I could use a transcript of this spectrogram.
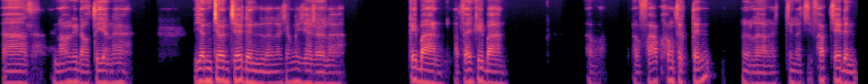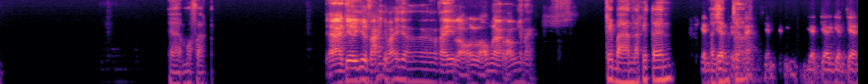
À, nói cái đầu tiên ha. Dân trên chế định là, là trong cái giờ rồi là cái bàn là tên cái bàn là, là pháp không thực tính là chỉ là chỉ pháp chế định. Dạ, mô Phật. dạ chưa chưa phải chưa phải thầy lộn lộn là lộn như này. Cái bàn là cái tên. Danh là chân danh chân danh danh chân danh chân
